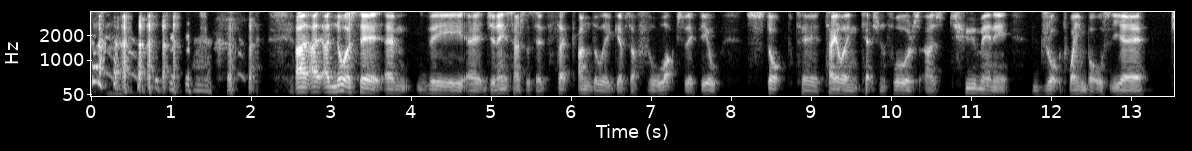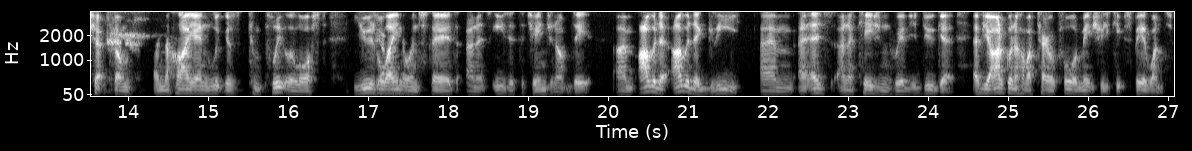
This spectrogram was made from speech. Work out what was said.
I, I- I noticed that um, the uh, Jeanette's actually said thick underlay gives a luxury feel. Stopped uh, tiling kitchen floors as too many dropped wine bottles. Yeah, chip them, and the high end look is completely lost. Use Yep. lino instead, and it's easy to change and update. Um, I would I would agree. Um, it is an occasion where you do get if you are going to have a tiled floor, make sure you keep spare ones.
